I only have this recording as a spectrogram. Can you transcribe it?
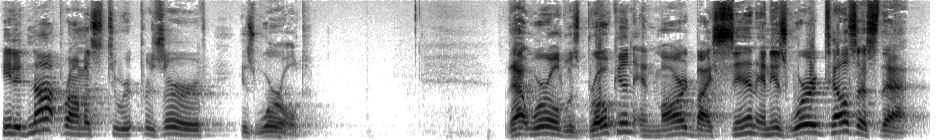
He did not promise to preserve His world. That world was broken and marred by sin, and His Word tells us that.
